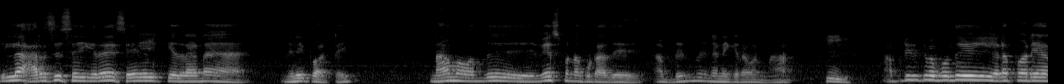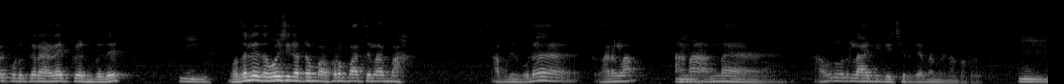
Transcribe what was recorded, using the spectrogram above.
இல்லை அரசு செய்கிற செயல்களுக்கு எதிரான நிலைப்பாட்டை நாம் வந்து வேஸ்ட் பண்ணக்கூடாது அப்படின்னு நினைக்கிறவன் நான். அப்படி இருக்கிற போது எடப்பாடியார் கொடுக்குற அழைப்பு என்பது முதல்ல இதை ஒழிச்சு கட்டணும் அப்புறம் பார்த்துக்கலாம்பா அப்படின்னு கூட வரலாம். ஆனால் அண்ணன் அவர் ஒரு லாஜிக் வச்சுருக்காரு நம்ம என்ன பண்ணுறது ம்.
